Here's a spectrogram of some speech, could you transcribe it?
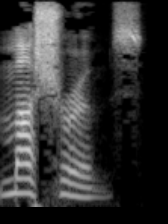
mushrooms.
